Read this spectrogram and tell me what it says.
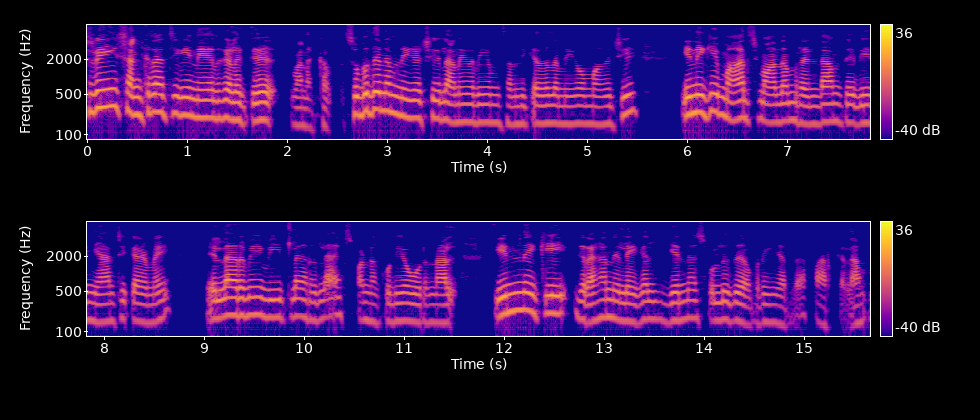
ஸ்ரீ சங்கராச்சிகி நேர்களுக்கு நேயர்களுக்கு வணக்கம். சுபதினம் நிகழ்ச்சியில் அனைவரையும் சந்திக்கிறதுல மிகவும் மகிழ்ச்சி. இன்னைக்கு மார்ச் மாதம் ரெண்டாம் தேதி ஞாயிற்றுக்கிழமை. எல்லாருமே வீட்டில் ரிலாக்ஸ் பண்ணக்கூடிய ஒரு நாள். இன்னைக்கு கிரக நிலைகள் என்ன சொல்லுது அப்படிங்கிறத பார்க்கலாம்.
